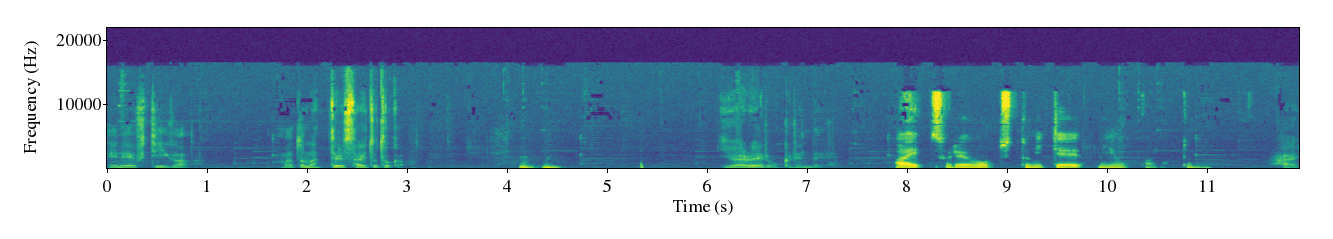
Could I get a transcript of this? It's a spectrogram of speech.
NFT がまとまってるサイトとかうんうん、URL 送るんで。はい、それをちょっと見てみようかなと思う。はい、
